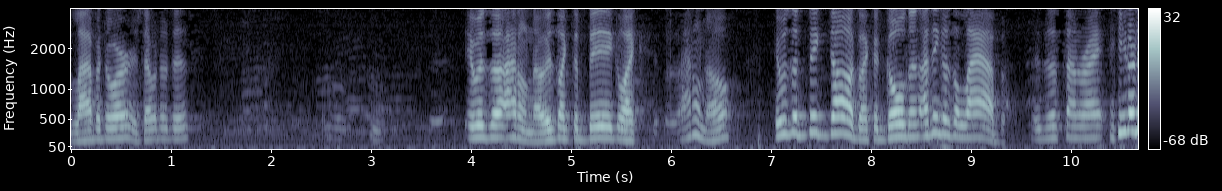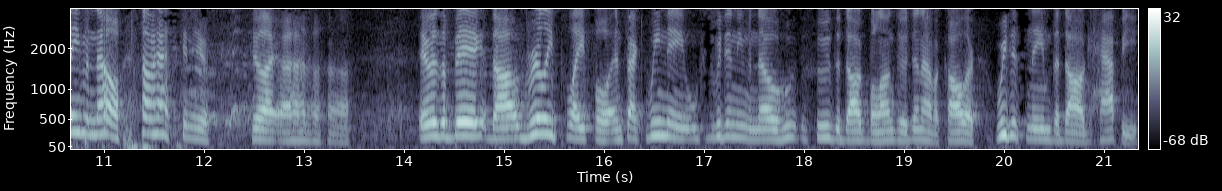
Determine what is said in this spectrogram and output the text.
Labrador. Is that what it is? It was I don't know. It was like the big like I don't know. It was a big dog, like a golden. I think it was a lab. Does that sound right? You don't even know. I'm asking you. You're like I don't know. It was a big dog, really playful. In fact, we named because we didn't even know who who the dog belonged to. It didn't have a collar. We just named the dog Happy,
